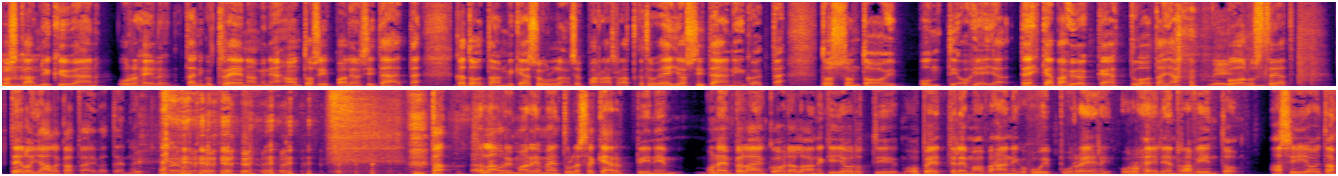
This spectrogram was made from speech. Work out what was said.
koska mm. nykyään urheilu tai niin treenaaminen on tosi paljon sitä, että katsotaan mikä sulle on se paras ratkaisu. Ei ole sitä, niin kuin, että tuossa on toi punttiohje ja tehkääpä hyökkäjät tuota ja niin. puolustajat. Teillä on jalkapäivä tänne. Niin. Mutta Lauri Marjamäen tullessa kärppiin, niin monen pelaajan kohdalla ainakin jouduttiin opettelemaan vähän niin kuin huippurheilijan ravintoasioita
